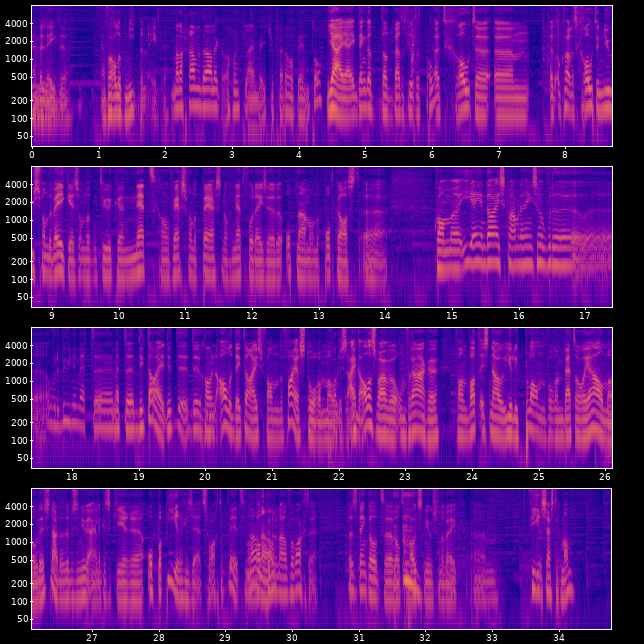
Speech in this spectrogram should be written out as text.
en beleefde. En vooral ook niet beleefde. Maar daar gaan we dadelijk nog een klein beetje verder op in, toch? Ja, ja ik denk dat, dat Battlefield het, Oh. het grote... ehm, het, ook wel het grote nieuws van de week is. Omdat natuurlijk eh, net, gewoon vers van de pers, nog net voor deze de opname van de podcast... eh, kwam eh, EA en DICE kwamen ineens over de, over de bühne met, met de detail. De, de, de- gewoon alle details van de Firestorm modus. Van- Eigenlijk alles waar we om vragen. Van wat is nou jullie plan voor een Battle Royale modus? Nou, dat hebben ze nu eindelijk eens een keer op papier gezet. Zwart op wit. Van Nou, wat nou. kunnen we nou verwachten? Dat is denk ik wel het, wel het grootste nieuws van de week. Ehm 64 man.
